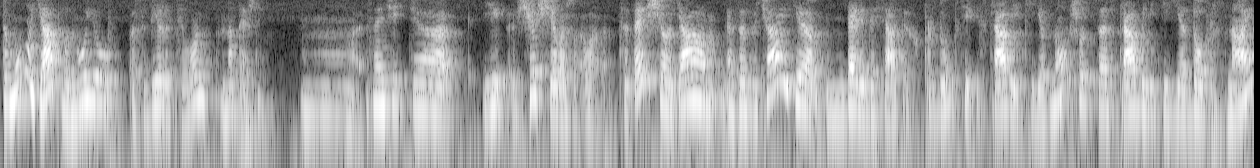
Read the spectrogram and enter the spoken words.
Тому я планую собі раціон на тиждень. Значить, е, і що ще важливо? Це те, що я зазвичай 9 десятих продуктів і страв, які я вношу, це страви, які я добре знаю,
